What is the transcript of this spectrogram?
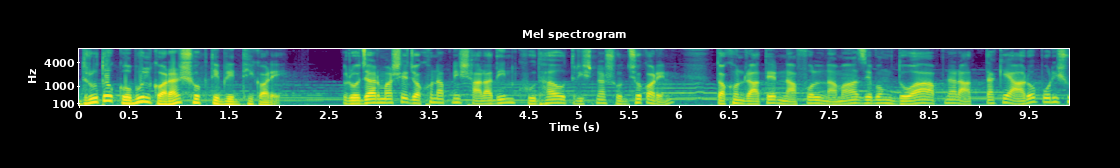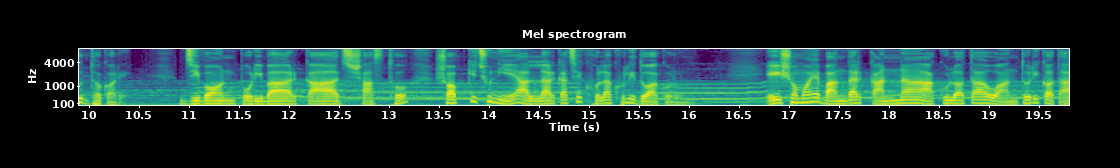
দ্রুত কবুল করার শক্তি বৃদ্ধি করে। রোজার মাসে যখন আপনি সারাদিন ক্ষুধা ও তৃষ্ণা সহ্য করেন, তখন রাতের নাফল নামাজ এবং দোয়া আপনার আত্মাকে আরও পরিশুদ্ধ করে। জীবন, পরিবার, কাজ, স্বাস্থ্য সব কিছু নিয়ে আল্লাহর কাছে খোলাখুলি দোয়া করুন। এই সময়ে বান্দার কান্না, আকুলতা ও আন্তরিকতা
